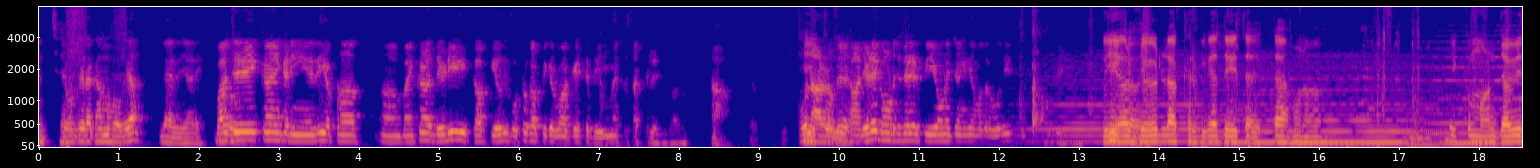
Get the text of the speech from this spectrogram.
ਅੱਛਾ। ਤੇ ਹੁਣ ਤੇਰਾ ਕੰਮ ਹੋ ਗਿਆ ਲੈ ਨਜ਼ਾਰੇ ਬਸ ਜੇ ਇੱਕ ਐਂ ਕਰੀ ਇਹਦੀ ਆਪਣਾ ਬੈਂਕ ਦਾ ਜਿਹੜੀ ਕਾਪੀ ਉਹਦੀ ਫੋਟੋ ਕਾਪੀ ਕਰਵਾ ਕੇ ਇੱਥੇ ਦੇ ਜੀ ਮੈਂ ਇੱਥੋਂ ਚੱਕ ਕੇ ਲੈ ਜਾਊਂਗਾ ਉਹ ਨਾਲ ਰੋਣੀ ਹਾਂ ਜਿਹੜੇ ਅਕਾਊਂਟ 'ਚ ਤੇਰੇ ਰੁਪਏ ਆਉਣੇ ਚਾਹੀਦੇ ਆ ਮਤਲਬ ਉਹਦੀ। ਯਾਰ 1.5 ਲੱਖ ਰੁਪਇਆ ਦੇ ਦਿੱਤਾ ਹੁਣ ਇੱਕ ਮਨ ਦਾ ਵੀ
